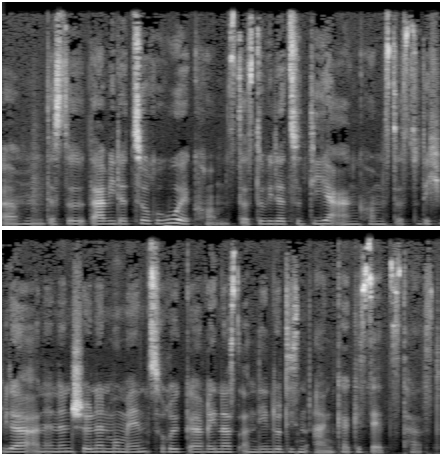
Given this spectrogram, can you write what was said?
ähm, dass du da wieder zur Ruhe kommst, dass du wieder zu dir ankommst, dass du dich wieder an einen schönen Moment zurückerinnerst, an den du diesen Anker gesetzt hast.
